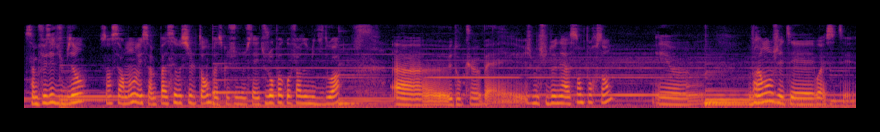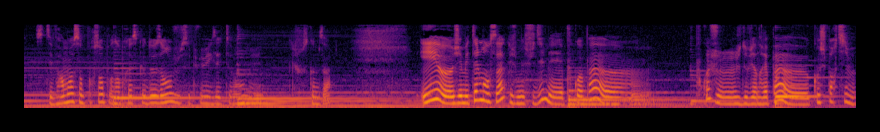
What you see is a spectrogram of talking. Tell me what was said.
ça me faisait du bien, sincèrement, et ça me passait aussi le temps parce que je ne savais toujours pas quoi faire de mes dix doigts. Donc, ben, je me suis donné à 100%. Et euh, vraiment, j'étais, ouais, c'était, c'était vraiment à 100% pendant presque deux ans, je sais plus exactement, mais quelque chose comme ça. Et j'aimais tellement ça que je me suis dit, mais pourquoi pas pourquoi je ne deviendrais pas euh, coach sportive?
